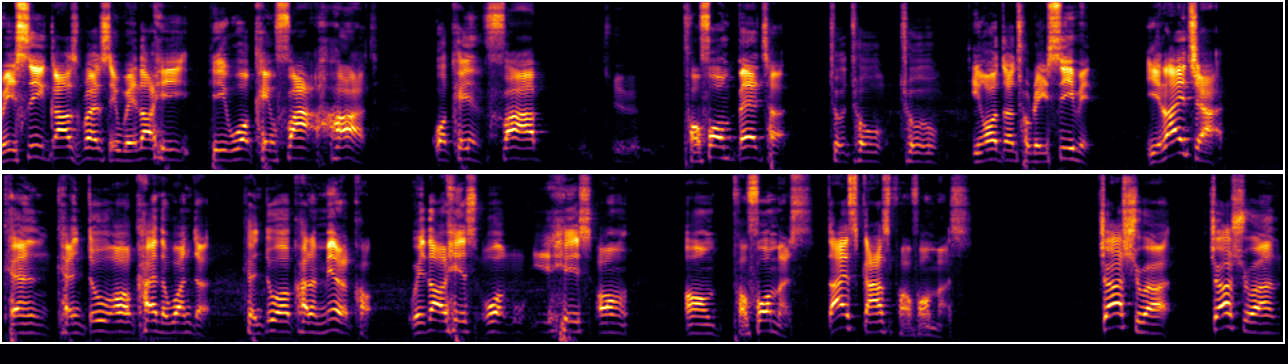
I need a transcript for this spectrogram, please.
receive God's blessing without he, he working far hard, working far perform better to, to, to, in order to receive it. Elijah can, can do all kind of wonder, can do all kind of miracle without his, his own, own performance. That's God's performance. Joshua, Joshua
